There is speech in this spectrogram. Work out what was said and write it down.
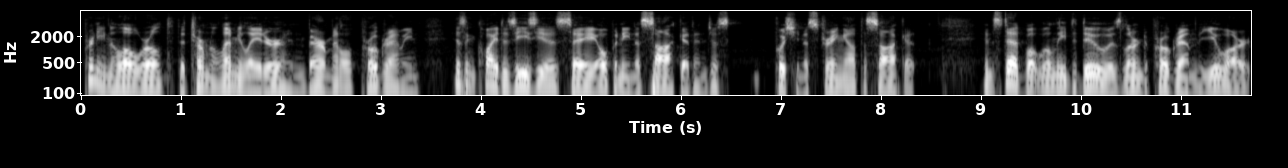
Printing Hello World to the terminal emulator in bare metal programming isn't quite as easy as, say, opening a socket and just pushing a string out the socket. Instead, what we'll need to do is learn to program the UART.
